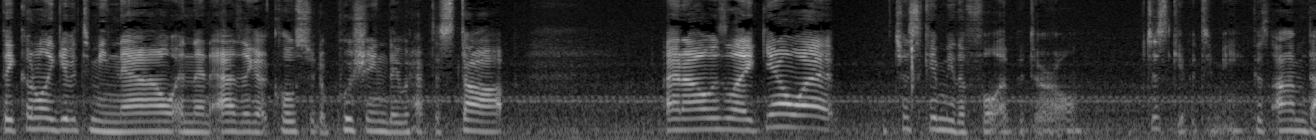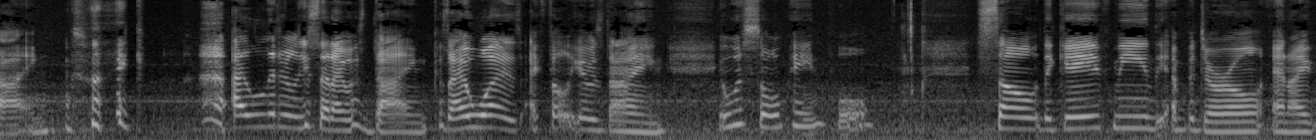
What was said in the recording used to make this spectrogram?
they could only give it to me now, and then as I got closer to pushing, they would have to stop. And I was like, you know what? Just give me the full epidural. Just give it to me because I'm dying. like, I literally said I was dying because I was. I felt like I was dying. It was so painful. So they gave me the epidural and I,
